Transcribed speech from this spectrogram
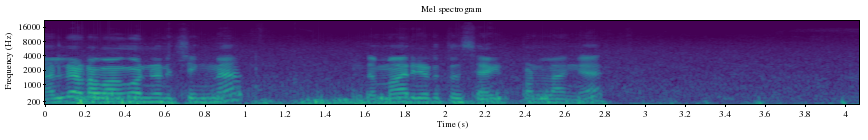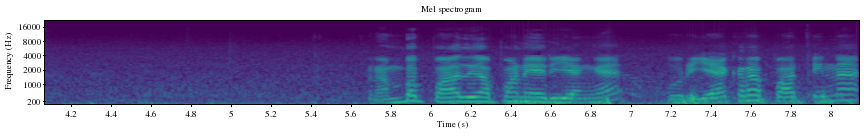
நல்ல இடம் வாங்கணும்னு நினச்சிங்கன்னா இந்த மாதிரி இடத்த செலக்ட் பண்ணலாங்க. ரொம்ப பாதுகாப்பான ஏரியாங்க. ஒரு ஏக்கரா பார்த்தீங்கன்னா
